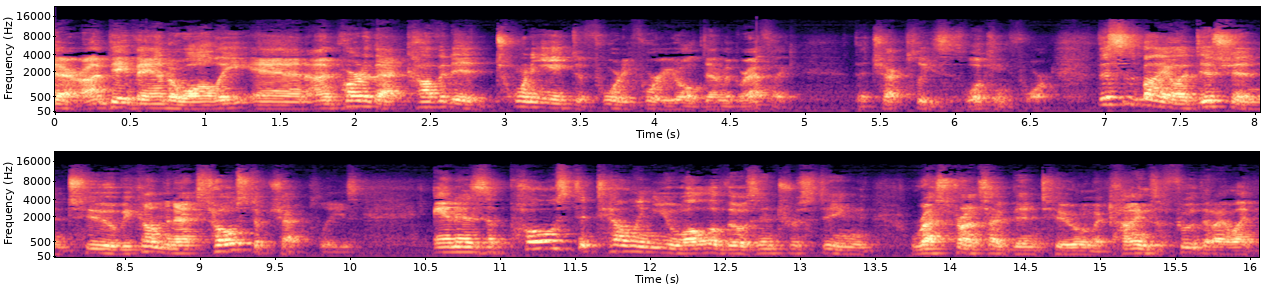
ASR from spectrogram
there, I'm Dave Van de Walle, and I'm part of that coveted 28 to 44 year old demographic that Check Please is looking for. This is my audition to become the next host of Check Please, and as opposed to telling you all of those interesting restaurants I've been to and the kinds of food that I like,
